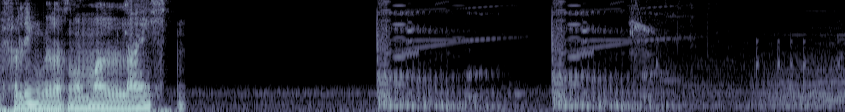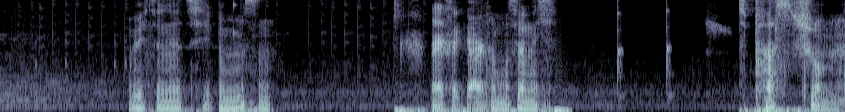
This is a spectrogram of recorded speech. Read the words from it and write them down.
Äh, verlegen wir das nochmal leicht. Habe ich denn jetzt hier gemessen? Na, ist egal, da muss ja nicht. Es passt schon.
